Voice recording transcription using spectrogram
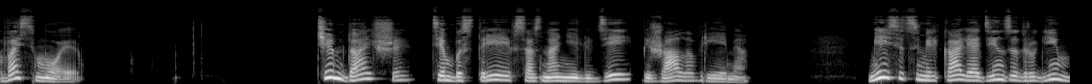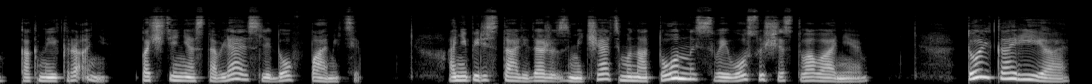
Восьмое. Чем дальше, тем быстрее в сознании людей бежало время. Месяцы мелькали один за другим, как на экране, почти не оставляя следов в памяти. Они перестали даже замечать монотонность своего существования. Только Риа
